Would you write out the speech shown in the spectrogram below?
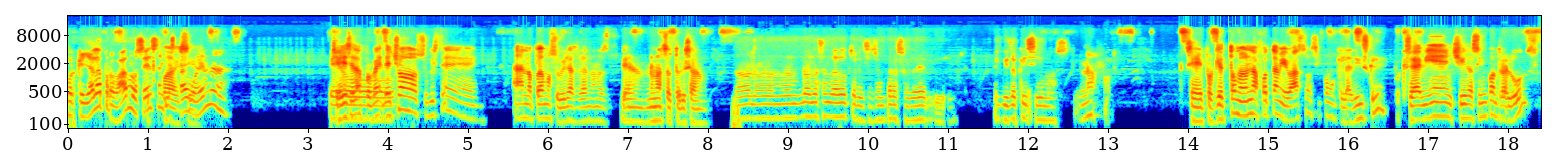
porque ya la probamos esa y está buena. Sí, se la probé. De hecho, subiste. Ah, no podemos subirlas, ¿verdad? No nos, no nos autorizaron. No, no, no, no, no nos han dado autorización para subir el, el video que hicimos. No. Sí, porque yo tomé una foto a mi vaso, así como que la discre, porque se ve bien chido, sin contraluz,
